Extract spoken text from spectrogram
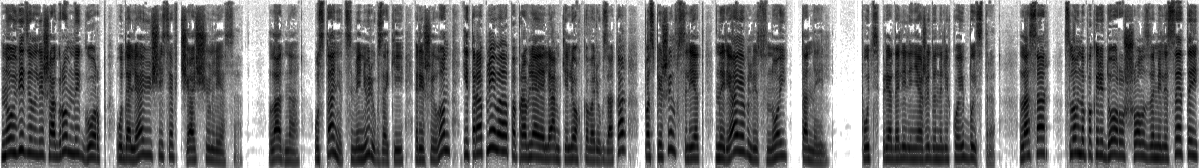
но увидел лишь огромный горб, удаляющийся в чащу леса. «Ладно, устанет, сменю рюкзаки», — решил он и, торопливо поправляя лямки легкого рюкзака, поспешил вслед, ныряя в лесной тоннель. Путь преодолели неожиданно легко и быстро. Лосар, словно по коридору, шел за Мелисетой,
